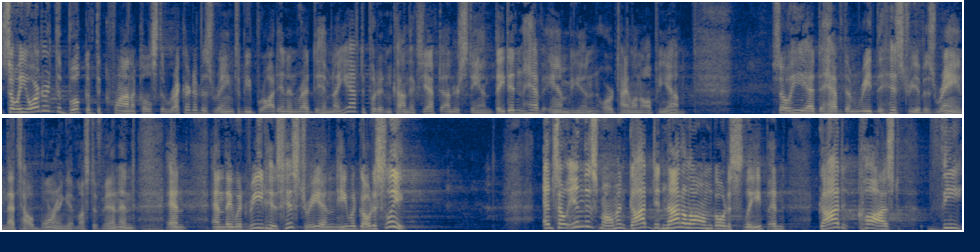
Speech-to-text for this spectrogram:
So he ordered the book of the Chronicles, the record of his reign, to be brought in and read to him. Now you have to put it in context. You have to understand. They didn't have Ambien or Tylenol PM. So he had to have them read the history of his reign. That's how boring it must have been. And, and, and they would read his history and he would go to sleep. And so in this moment, God did not allow him go to sleep, and God caused the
